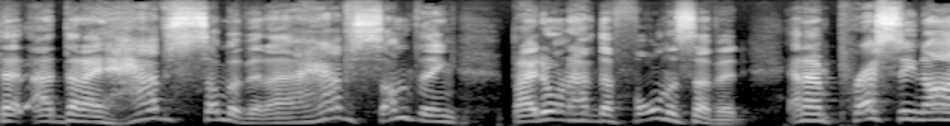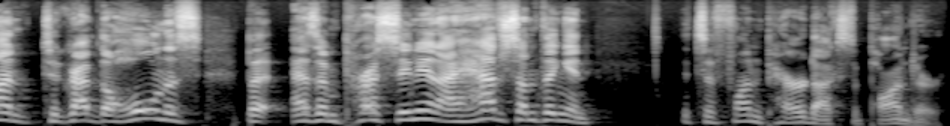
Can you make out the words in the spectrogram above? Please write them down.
That, uh, that I have some of it. I have something, but I don't have the fullness of it. And I'm pressing on to grab the wholeness, but as I'm pressing in, I have something and it's a fun paradox to ponder.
